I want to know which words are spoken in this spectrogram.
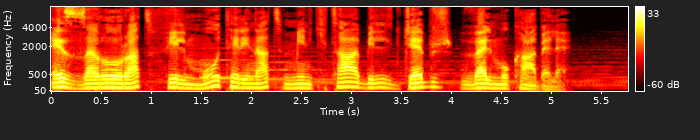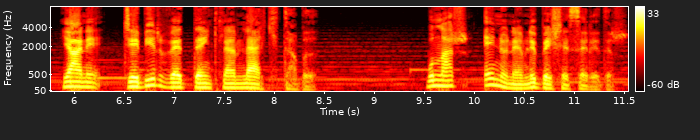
Ez-zarurat fil muterinat min kitabil cebr vel mukabele. Yani cebir ve denklemler kitabı. Bunlar en önemli beş eseridir.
